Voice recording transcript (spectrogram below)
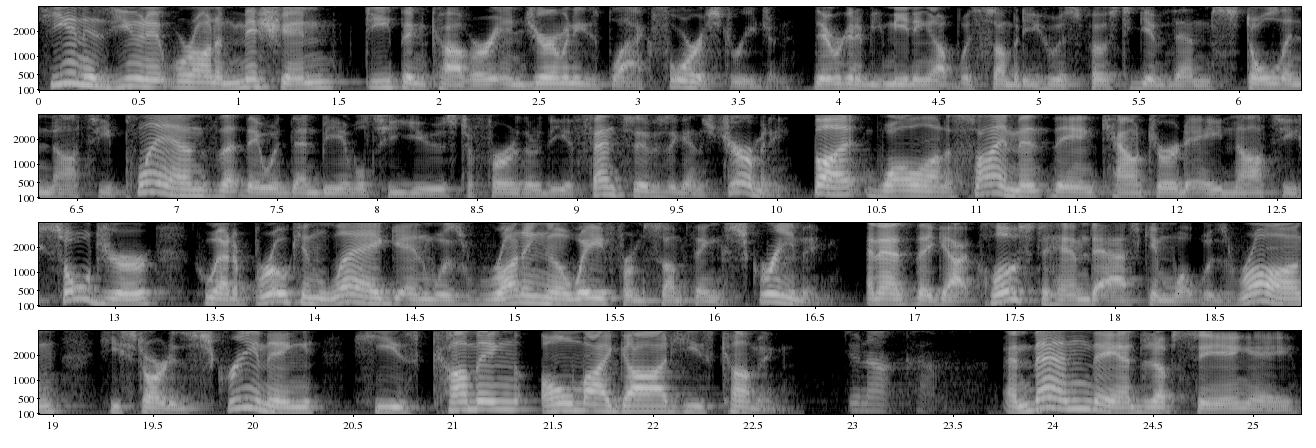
He and his unit were on a mission, deep in cover, in Germany's Black Forest region. They were going to be meeting up with somebody who was supposed to give them stolen Nazi plans that they would then be able to use to further the offensives against Germany. But while on assignment, they encountered a Nazi soldier who had a broken leg and was running away from something screaming. And as they got close to him to ask him what was wrong, he started screaming, He's coming, oh my god, he's coming. Do not come. And then they ended up seeing a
